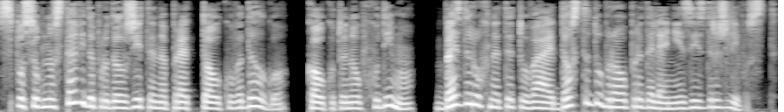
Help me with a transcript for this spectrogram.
Способността ви да продължите напред толкова дълго, колкото е необходимо, без да рухнете това е доста добро определение за издръжливост.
